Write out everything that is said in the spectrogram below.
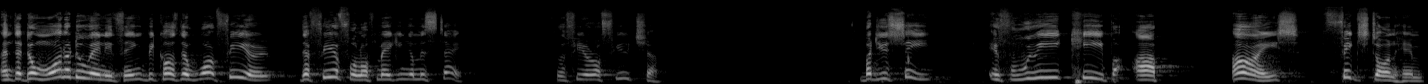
and they don't want to do anything because they fear, they're fearful of making a mistake. The fear of future. But you see, if we keep our eyes fixed on Him,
